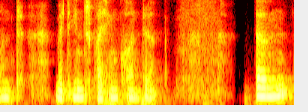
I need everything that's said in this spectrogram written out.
Und mit ihnen sprechen konnte. Ähm,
